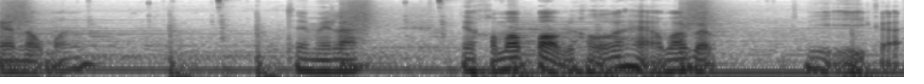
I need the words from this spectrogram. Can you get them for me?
กันหรอกมั้งใช่ไหมล่ะเดี๋ยวเขามาปลอบเดี๋ยวเขาก็หาว่าแบบนี่อีกอะ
